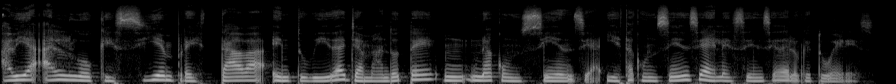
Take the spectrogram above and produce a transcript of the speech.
Había algo que siempre estaba en tu vida llamándote una conciencia y esta conciencia es la esencia de lo que tú eres.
